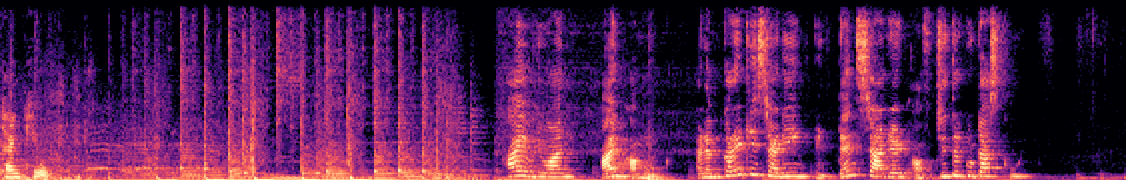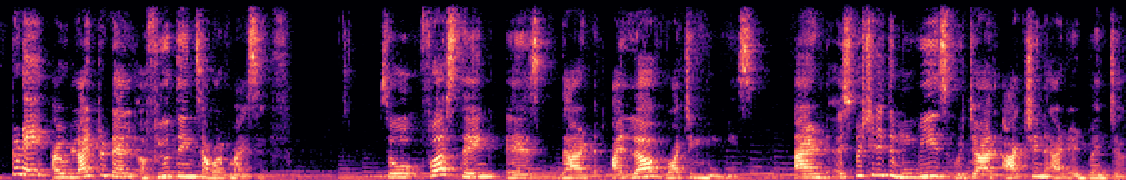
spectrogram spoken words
Thank you. Hi everyone, I'm Amog and I'm currently studying in 10th standard of Chitrakoota school. Today I would like to tell a few things about myself. So first thing is that I love watching movies and especially the movies which are action and adventure.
